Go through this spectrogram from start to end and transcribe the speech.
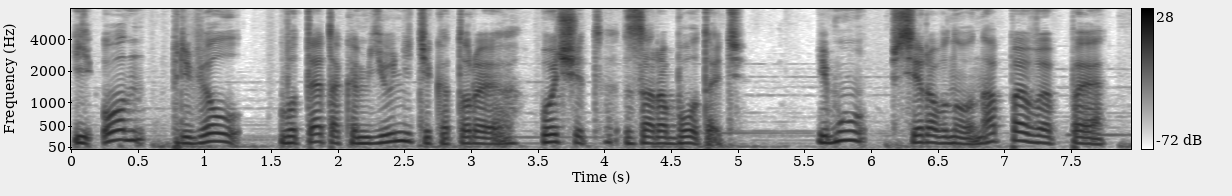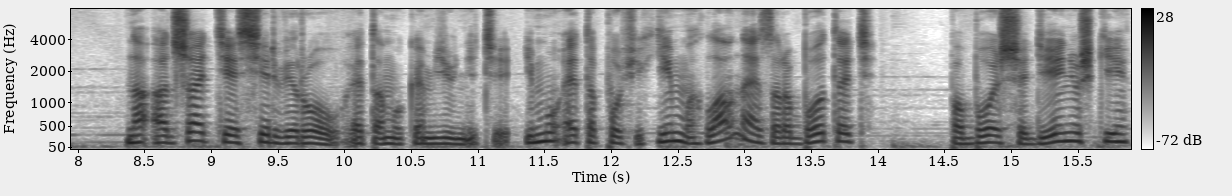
И он привел вот это комьюнити, которое хочет заработать. Ему все равно на PvP, на отжатие серверов этому комьюнити. Ему это пофиг. Им главное заработать побольше денежки,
